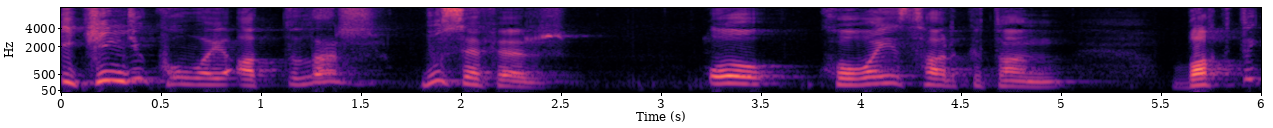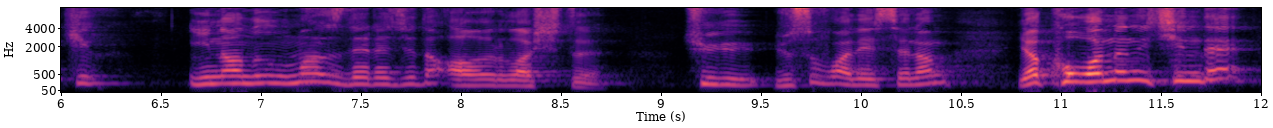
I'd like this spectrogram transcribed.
İkinci kovayı attılar. Bu sefer o kovayı sarkıtan baktı ki inanılmaz derecede ağırlaştı. Çünkü Yusuf aleyhisselam ya kovanın içinde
